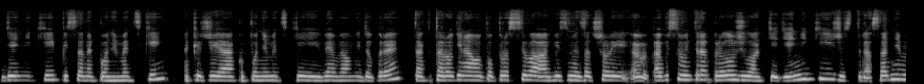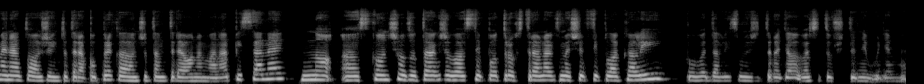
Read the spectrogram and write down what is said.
denníky písané po nemecky. A keďže ja ako po nemecky viem veľmi dobre, tak tá rodina ma poprosila, aby sme začali, aby som im teda preložila tie denníky, že teda sadneme na to a že im to teda poprekladám, čo tam teda ona má napísané. No a skončilo to tak, že vlastne po troch stranách sme všetci plakali. Povedali sme, že teda ďalej vlastne to všetko nebudeme.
